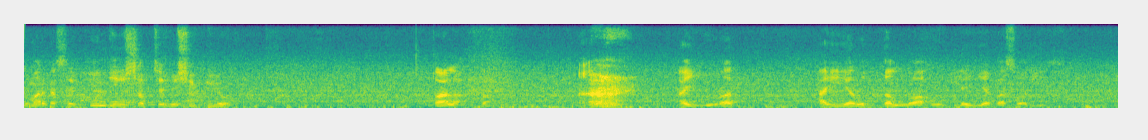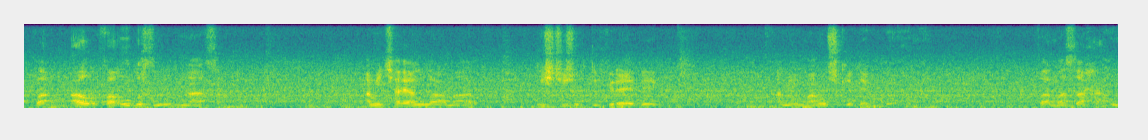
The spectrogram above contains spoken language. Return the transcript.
তোমার কাছে কোন জিনিস সবচেয়ে বেশি প্রিয়? কালা আইয়ুরাদ আইয়ারুদ্দাল্লাহু ইলাইয়া বাসরি। ফাউবসিরুন নাস। আমি চাই আল্লাহ আমার দৃষ্টিশক্তি ফিরাই দেখ, আমি মানুষকে দেখব। বা মাসাহাহু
